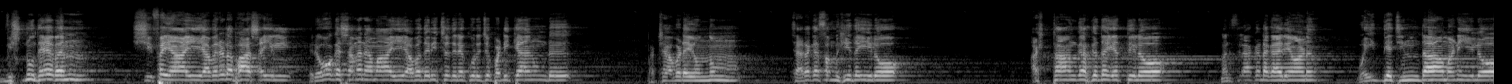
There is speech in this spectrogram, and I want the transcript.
വിഷ്ണുദേവൻ ശിഫയായി അവരുടെ ഭാഷയിൽ രോഗശമനമായി അവതരിച്ചതിനെ കുറിച്ച് പഠിക്കാനുണ്ട്. പക്ഷെ അവിടെയൊന്നും ചരക സംഹിതയിലോ അഷ്ടാംഗ ഹൃദയത്തിലോ മനസ്സിലാക്കേണ്ട കാര്യമാണ്. വൈദ്യ ചിന്താമണിയിലോ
